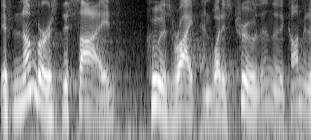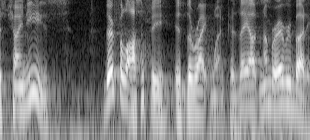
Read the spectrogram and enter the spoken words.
if numbers decide who is right and what is true, then the communist Chinese, their philosophy is the right one because they outnumber everybody.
